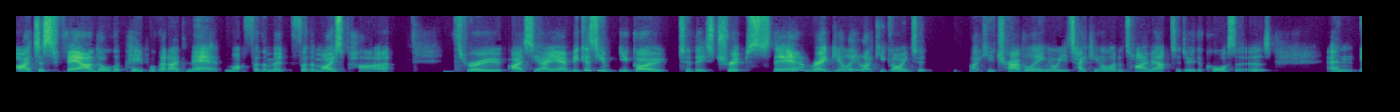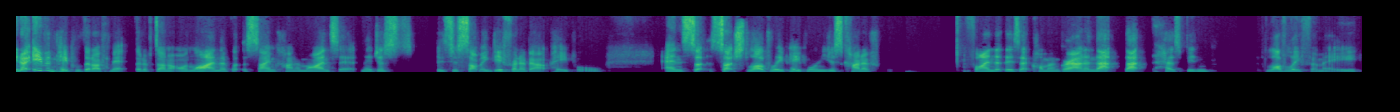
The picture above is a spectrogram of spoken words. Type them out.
I just found all the people that I'd met for the for the most part through ICEAM because you you go to these trips there regularly, like you're going to like you're traveling or you're taking a lot of time out to do the courses. And you know, even people that I've met that have done it online, they've got the same kind of mindset. And they're just it's just something different about people and su- such lovely people. And you just kind of find that there's that common ground. And that that has been lovely for me.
